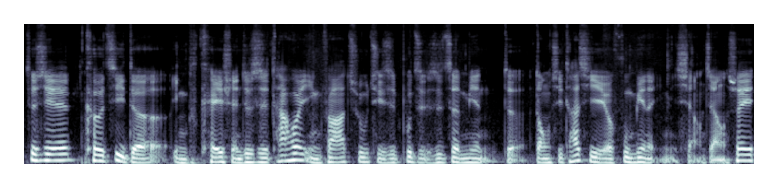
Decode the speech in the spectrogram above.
这些科技的 implication，就是它会引发出其实不只是正面的东西，它其实也有负面的影响。这样，所以。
